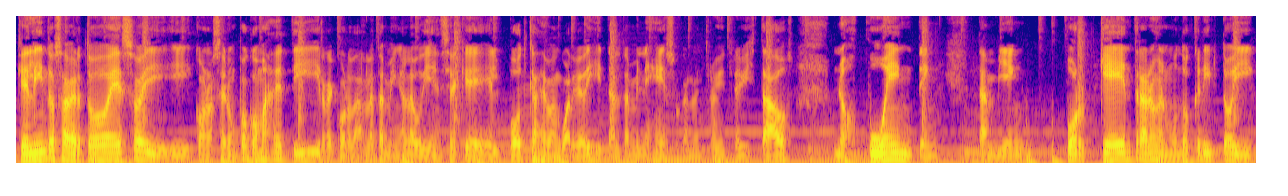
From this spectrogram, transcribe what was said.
Qué lindo saber todo eso y, conocer un poco más de ti y recordarle también a la audiencia que el podcast de Vanguardia Digital también es eso, que nuestros entrevistados nos cuenten también por qué entraron al mundo cripto y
